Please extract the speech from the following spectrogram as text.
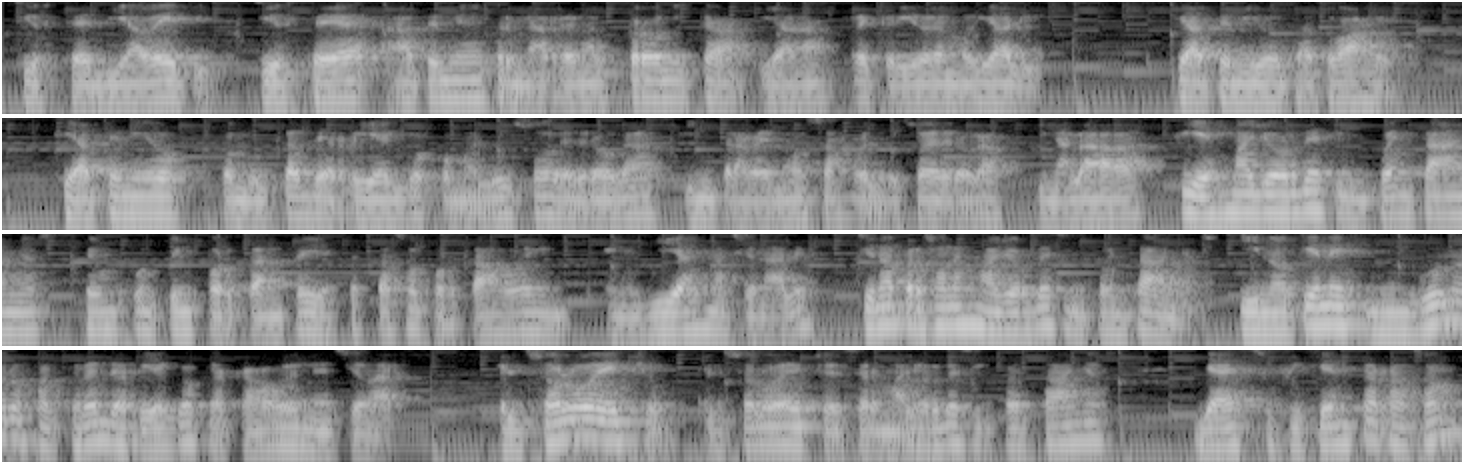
si usted es diabético, si usted ha tenido enfermedad renal crónica y ha requerido hemodiálisis, si ha tenido tatuajes, si ha tenido conductas de riesgo como el uso de drogas intravenosas o el uso de drogas inhaladas. Si es mayor de 50 años, este es un punto importante y esto está soportado en, en guías nacionales. Si una persona es mayor de 50 años y no tiene ninguno de los factores de riesgo que acabo de mencionar, el solo hecho, el solo hecho de ser mayor de 50 años ya es suficiente razón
